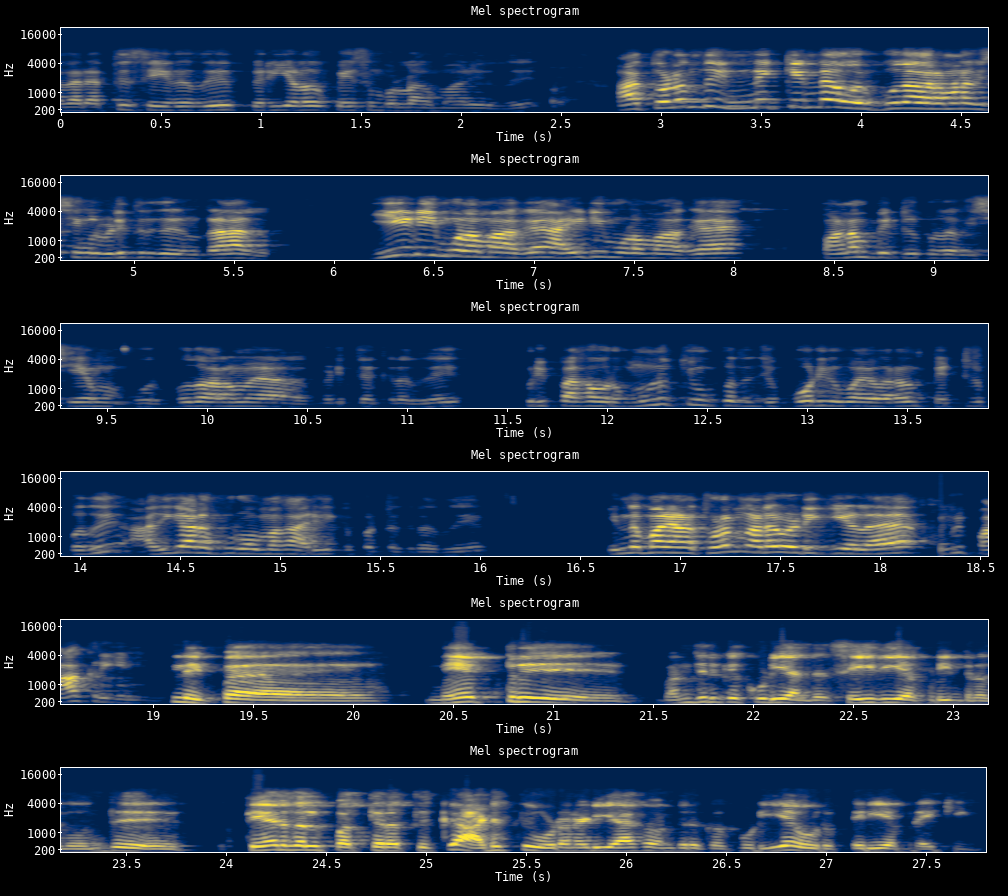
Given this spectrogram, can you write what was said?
அதை ரத்து செய்தது பெரிய அளவு பேசும் பொருளாக மாறியது. அதை தொடர்ந்து இன்னைக்கு என்ன ஒரு பூதாகரமான விஷயங்கள் வெடித்திருக்கிறது என்றால் இடி மூலமாக ஐடி மூலமாக பணம் பெற்றிருக்கிற விஷயம் ஒரு பூதாகரமாக வெடித்திருக்கிறது. குறிப்பாக ஒரு முன்னூத்தி முப்பத்தஞ்சு கோடி ரூபாய் வரை பெற்றிருப்பது அதிகாரப்பூர்வமாக அறிவிக்கப்பட்டிருக்கிறது. இந்த மாதிரியான தொடர் நடவடிக்கைகளை எப்படி பாக்குறீங்க இல்ல இப்ப நேற்று வந்திருக்கக்கூடிய அந்த செய்தி அப்படின்றது வந்து தேர்தல் பத்திரத்துக்கு அடுத்து உடனடியாக வந்திருக்கக்கூடிய ஒரு பெரிய பிரேக்கிங்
